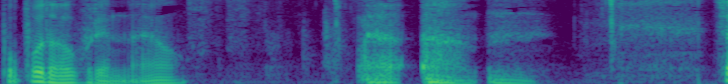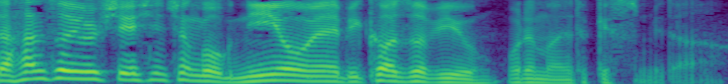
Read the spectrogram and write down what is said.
뽀뽀도 하고 그랬나요? 자, 한서율 씨의 신청곡 니오의 Because of You 오랜만에 듣겠습니다.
